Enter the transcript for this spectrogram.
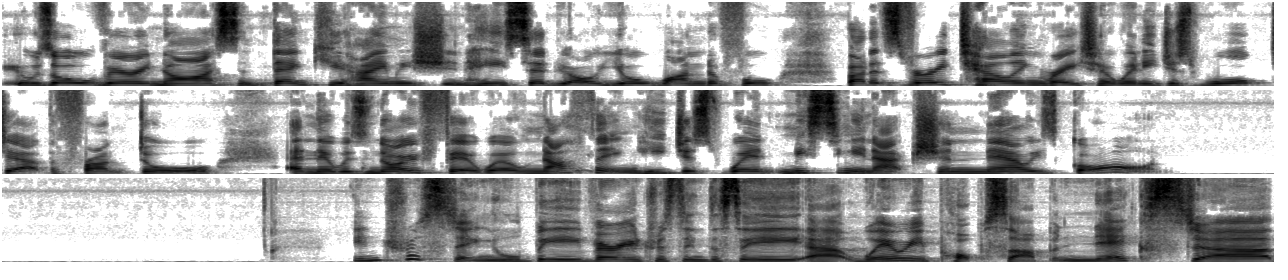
it was all very nice and thank you, Hamish. And he said, Oh, you're wonderful. But it's very telling, Rita, when he just walked out the front door and there was no farewell, nothing. He just went missing in action. Now he's gone. Interesting. It will be very interesting to see uh, where he pops up next. Uh,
